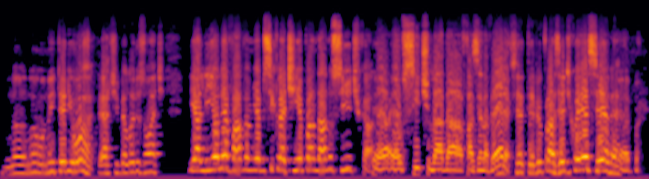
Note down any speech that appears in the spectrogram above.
no, no, no, interior, perto de Belo Horizonte. E ali eu levava minha bicicletinha para andar no sítio, cara. É, é, o sítio lá da Fazenda Velha? Você teve o prazer de conhecer, né? É.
